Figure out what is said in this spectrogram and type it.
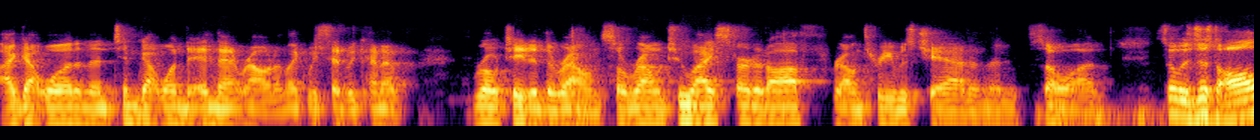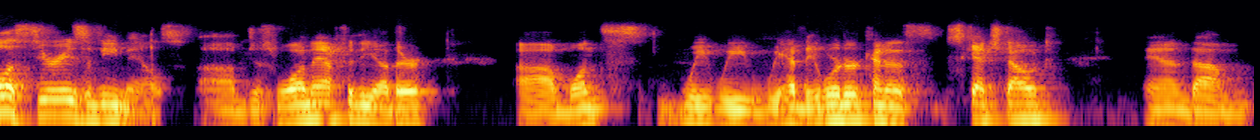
I got one, and then Tim got one to end that round. And like we said, we kind of rotated the round. So round two, I started off. Round three was Chad, and then so on. So it was just all a series of emails, um, just one after the other. Um, once we we we had the order kind of sketched out, and um,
